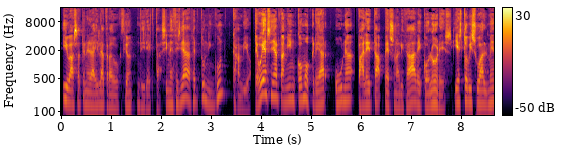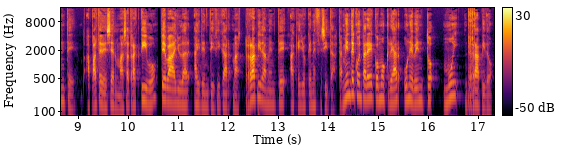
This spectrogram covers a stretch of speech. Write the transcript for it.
y vas a tener ahí la traducción directa, sin necesidad de hacer tú ningún cambio. Te voy a enseñar también cómo crear una paleta personalizada de colores, y esto visualmente, aparte de ser más atractivo, te va a ayudar a identificar más rápidamente aquello que necesitas. También te contaré cómo crear un evento muy rápido,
